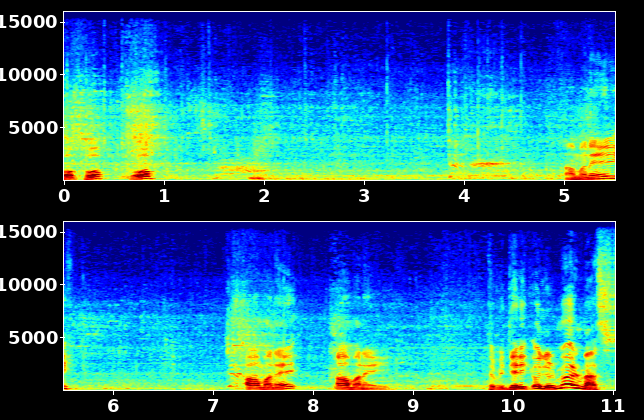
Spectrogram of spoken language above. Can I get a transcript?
Hop hop hop. Aman ey. Aman ey. Aman ey. Tabi Derek ölür mü ölmez.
